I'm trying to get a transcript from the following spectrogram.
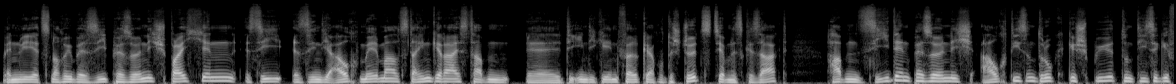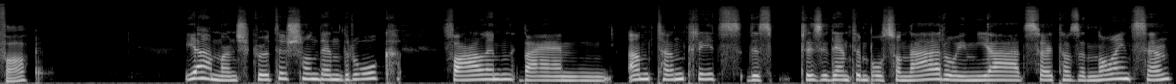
Wenn wir jetzt noch über Sie persönlich sprechen, Sie sind ja auch mehrmals dahin gereist, haben äh, die indigenen Völker auch unterstützt, Sie haben es gesagt. Haben Sie denn persönlich auch diesen Druck gespürt und diese Gefahr? Ja, man spürte schon den Druck, vor allem beim Amtantritt des Präsidenten Bolsonaro im Jahr 2019.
